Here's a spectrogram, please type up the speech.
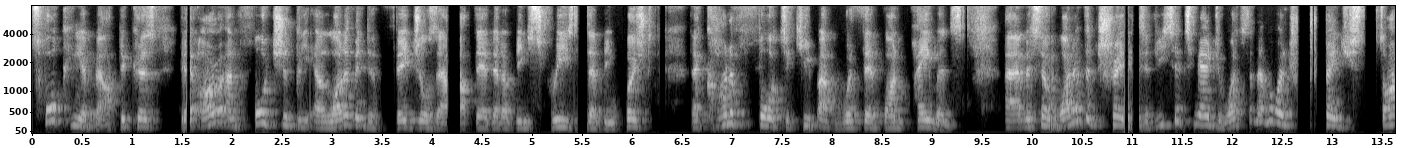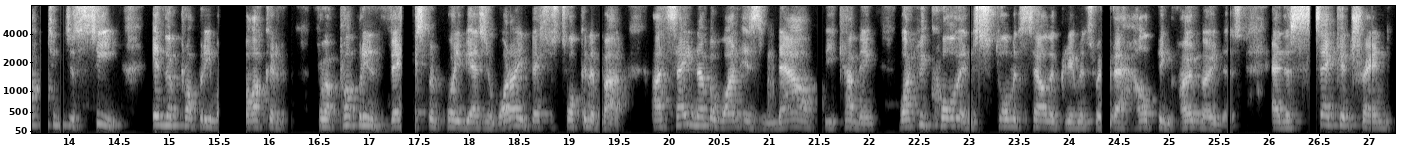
talking about because there are unfortunately a lot of individuals out there that are being squeezed, that are being pushed, that can't afford to keep up with their bond payments. Um, and so one of the trends, if you said to me, Andrew, what's the number one trend you're starting to see in the property market from a property investment point of view, as in what are investors talking about? I'd say number one is now becoming what we call installment sale agreements, where they're helping homeowners. And the second trend,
